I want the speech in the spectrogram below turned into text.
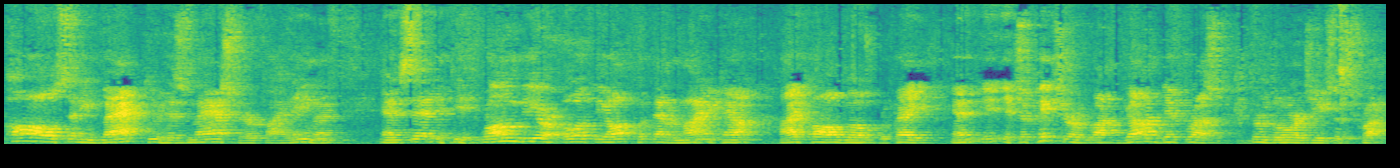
Paul sent him back to his master, Philemon, and said, If he wronged thee or oweth thee aught, put that on mine account. I, Paul, will repay. And it's a picture of what God did for us through the Lord Jesus Christ.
